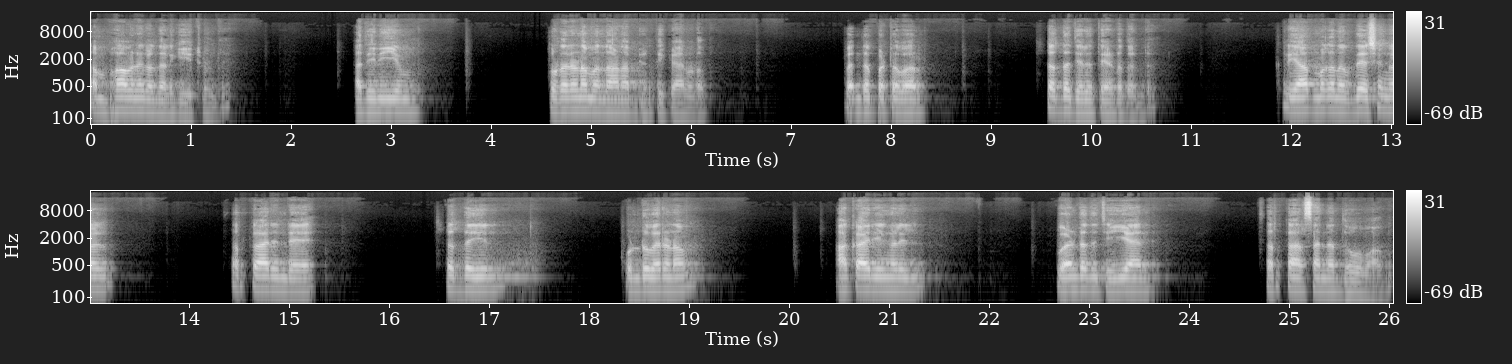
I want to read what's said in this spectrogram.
സംഭാവനകൾ നൽകിയിട്ടുണ്ട്. അതിനിയും തുടരണമെന്നാണ് അഭ്യർത്ഥിക്കാനുള്ളത്. ബന്ധപ്പെട്ടവർ ശ്രദ്ധ ചെലുത്തേണ്ടതുണ്ട്. ക്രിയാത്മക നിർദ്ദേശങ്ങൾ സർക്കാരിന്റെ ശ്രദ്ധയിൽ കൊണ്ടുവരണം. ആ കാര്യങ്ങളിൽ വേണ്ടത് ചെയ്യാൻ സർക്കാർ സന്നദ്ധവുമാകും.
